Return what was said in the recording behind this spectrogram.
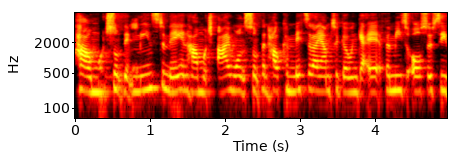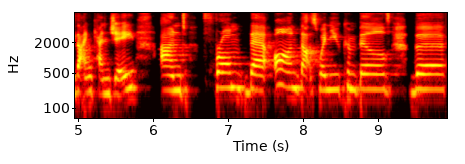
how much something means to me and how much I want something, how committed I am to go and get it. For me to also see that in Kenji. And from there on, that's when you can build the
